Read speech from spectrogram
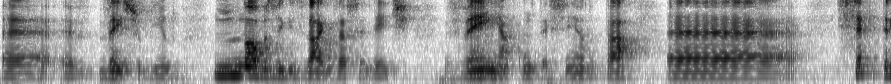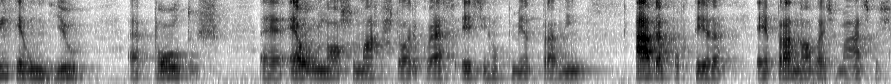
é, é vem subindo, novos zigue-zagues ascendentes vêm acontecendo, tá? É, 131 mil é, pontos é, é, o nosso marco histórico. Esse, esse rompimento, para mim, abre a porteira é, para novas máximas.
